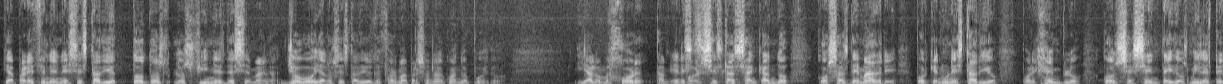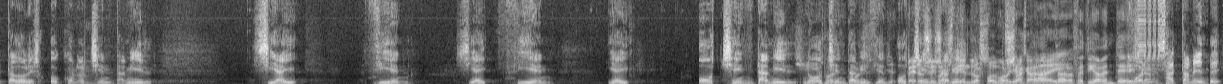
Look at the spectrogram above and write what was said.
que aparecen en ese estadio todos los fines de semana. Yo voy a los estadios de forma personal cuando puedo. Y a lo mejor también es- Pues se están sacando cosas de madre, porque en un estadio, por ejemplo, con 62.000 espectadores o con 80.000, si hay 100, si hay 100 y hay 80.000, Sí, no pues- 80.000, pues, 100, pero si esos 80.000. 100 los podemos Pues sacar está, de ahí. Claro, efectivamente. Fuera. Exactamente.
